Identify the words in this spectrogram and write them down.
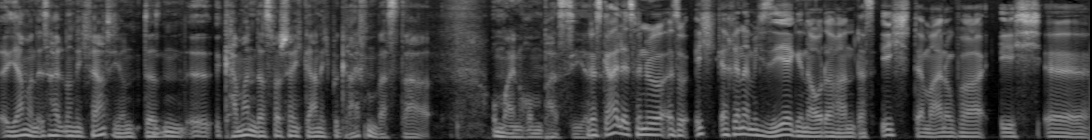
äh, ja, man ist halt noch nicht fertig und dann äh, kann man das wahrscheinlich gar nicht begreifen, was da um einen rum passiert. Das Geile ist, wenn du, also ich erinnere mich sehr genau daran, dass ich der Meinung war, ich äh,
